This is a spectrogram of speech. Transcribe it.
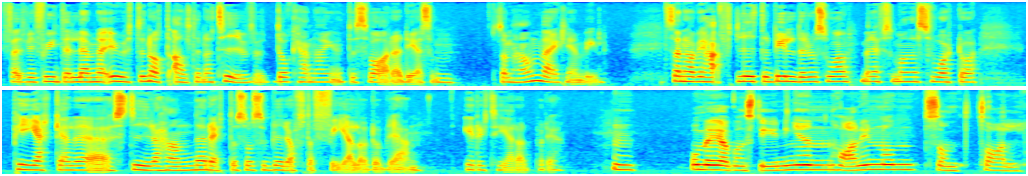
För att vi får ju inte lämna ut något alternativ. Då kan han ju inte svara det som, som han verkligen vill. Sen har vi haft lite bilder och så, men eftersom han har svårt att peka eller styra handen rätt och så, så blir det ofta fel och då blir han irriterad på det. Mm. Och med ögonstyrningen, har ni något sånt tal?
